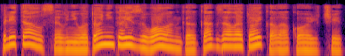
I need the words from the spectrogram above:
плетался в него тоненько и звонко, как золотой колокольчик.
